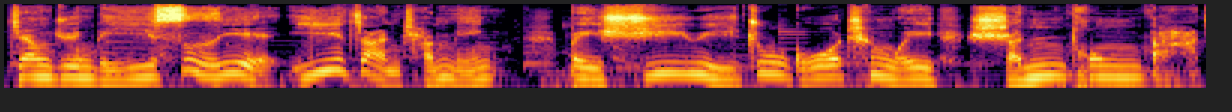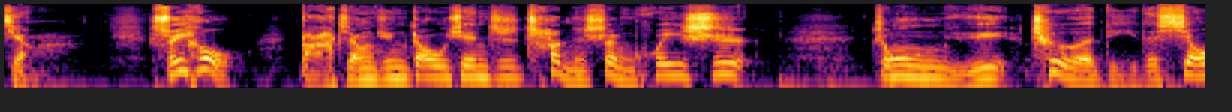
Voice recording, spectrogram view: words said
将军李嗣业一战成名，被西域诸国称为神通大将。随后，大将军高仙芝乘胜挥师，终于彻底的消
